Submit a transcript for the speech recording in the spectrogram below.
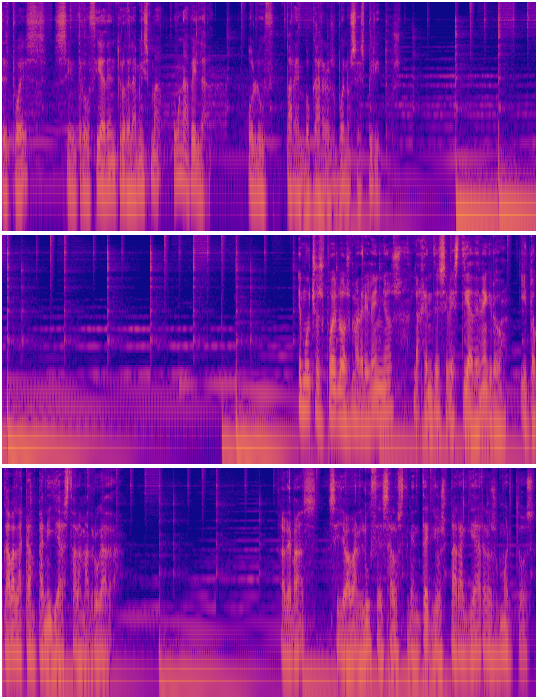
Después se introducía dentro de la misma una vela o luz para invocar a los buenos espíritus. En muchos pueblos madrileños la gente se vestía de negro y tocaba la campanilla hasta la madrugada. Además, se llevaban luces a los cementerios para guiar a los muertos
